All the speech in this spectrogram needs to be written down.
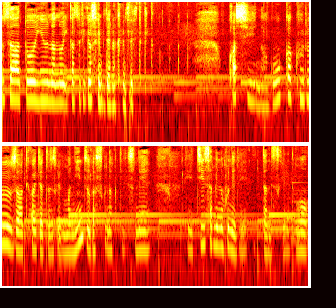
ーザーという名のイカスリ漁船みたいな感じでしたけど。おかしいな豪華クルーザーって書いてあったんですけど、まあ、人数が少なくてですね、えー、小さめの船で行ったんですけれども、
